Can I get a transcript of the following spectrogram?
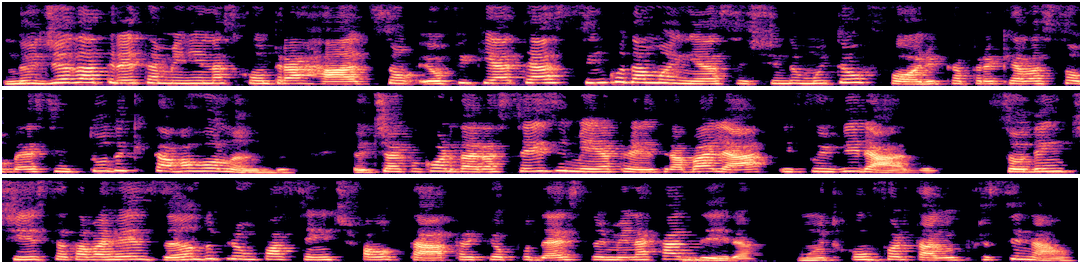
No dia da treta Meninas contra Hudson, eu fiquei até às 5 da manhã assistindo muito eufórica para que elas soubessem tudo que estava rolando. Eu tinha que acordar às seis e meia para ir trabalhar e fui virada. Sou dentista, estava rezando para um paciente faltar para que eu pudesse dormir na cadeira. Muito confortável, por sinal.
